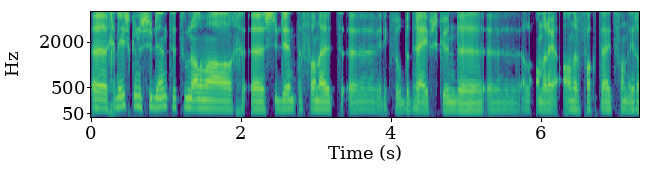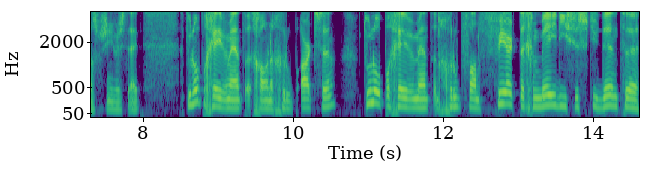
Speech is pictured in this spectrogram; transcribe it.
Eh geneeskundestudenten. Toen allemaal eh, studenten vanuit, eh, weet ik veel, bedrijfskunde. andere, andere faculteiten van de Erasmus Universiteit. Toen op een gegeven moment gewoon een groep artsen. Toen op een gegeven moment een groep van 40 medische studenten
